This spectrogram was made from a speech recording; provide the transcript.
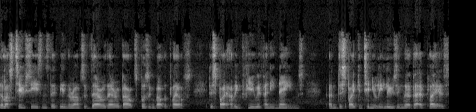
the last two seasons, they've been in the rounds of there or thereabouts, buzzing about the playoffs, despite having few, if any, names, and despite continually losing their better players.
